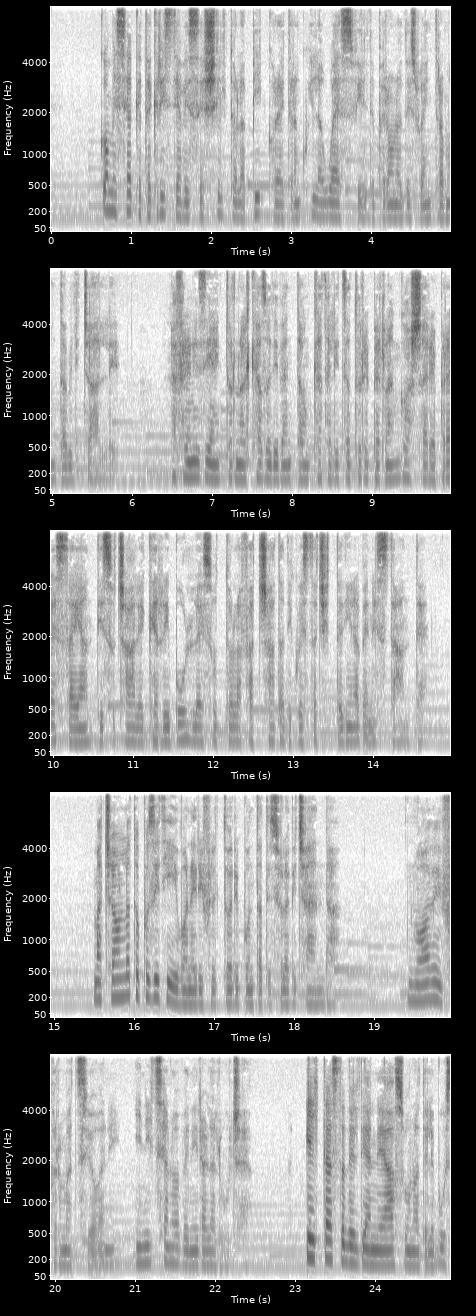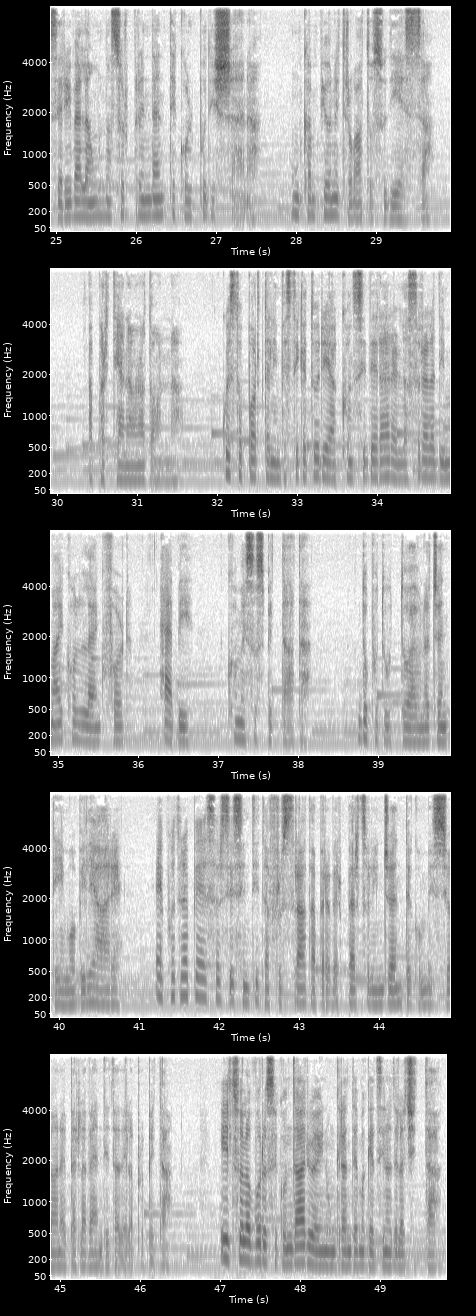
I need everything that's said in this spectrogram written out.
come se Agatha Christie avesse scelto la piccola e tranquilla Westfield per uno dei suoi intramontabili gialli. La frenesia intorno al caso diventa un catalizzatore per l'angoscia repressa e antisociale che ribolle sotto la facciata di questa cittadina benestante. Ma c'è un lato positivo nei riflettori puntati sulla vicenda. Nuove informazioni iniziano a venire alla luce. Il test del DNA su una delle buste rivela un sorprendente colpo di scena. Un campione trovato su di essa appartiene a una donna. Questo porta gli investigatori a considerare la sorella di Michael Langford Abby come sospettata. Dopotutto è un agente immobiliare e potrebbe essersi sentita frustrata per aver perso l'ingente commissione per la vendita della proprietà. Il suo lavoro secondario è in un grande magazzino della città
